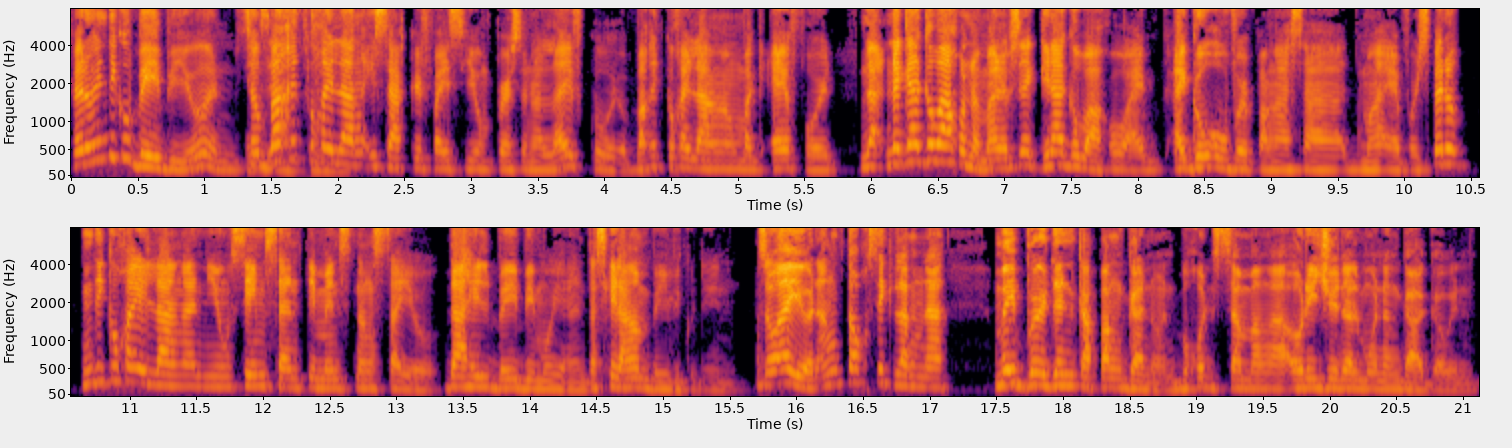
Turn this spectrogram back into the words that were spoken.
Pero hindi ko baby yun. So bakit ko Exactly. kailangang i-sacrifice yung personal life ko? Bakit ko kailangang mag-effort? Na, nagagawa ko naman. Kasi ginagawa ko. I, I go over pa nga sa mga efforts. Pero hindi ko kailangan yung same sentiments ng sayo dahil baby mo yan. Tapos kailangan baby ko din. So ayun, ang toxic lang na may burden ka pang ganon bukod sa mga original mo nang gagawin.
